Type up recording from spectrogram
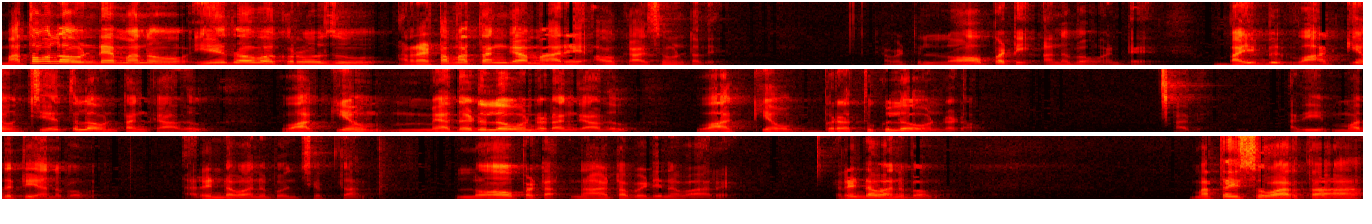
మతంలో ఉండే మనం ఏదో ఒక రోజు రటమతంగా మారే అవకాశం ఉంటుంది. కాబట్టి లోపటి అనుభవం అంటే బైబిల్ వాక్యం చేతిలో ఉండటం కాదు వాక్యం మెదడులో ఉండడం కాదు వాక్యం బ్రతుకులో ఉండడం. అది అది మొదటి అనుభవం. రెండవ అనుభవం చెప్తాను. లోపట నాటబడిన వారే. రెండవ అనుభవం. మతైసు వార్త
